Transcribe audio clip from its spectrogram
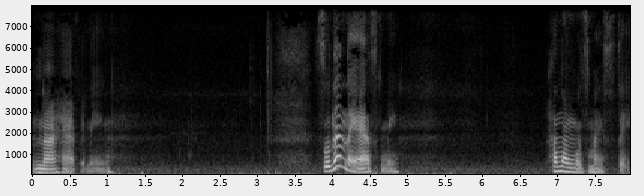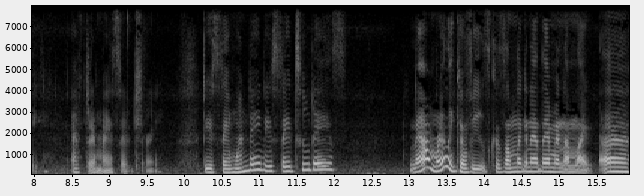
not happening. So then they asked me, How long was my stay after my surgery? Do you stay one day? Do you stay two days? Now I'm really confused because I'm looking at them and I'm like, uh,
